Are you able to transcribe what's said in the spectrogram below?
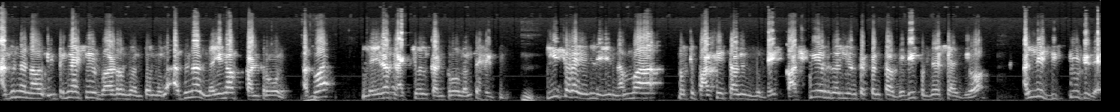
ಅದನ್ನ ನಾವು ಇಂಟರ್ನ್ಯಾಷನಲ್ ಬಾರ್ಡರ್ ಅಂತ ಅದನ್ನ ಲೈನ್ ಆಫ್ ಕಂಟ್ರೋಲ್ ಅಥವಾ ಲೈನ್ ಆಫ್ ಆಕ್ಚುಯಲ್ ಕಂಟ್ರೋಲ್ ಅಂತ ಹೇಳ್ತೀವಿ. ಈ ತರ ಇಲ್ಲಿ ನಮ್ಮ ಮತ್ತು ಪಾಕಿಸ್ತಾನದ ಮಧ್ಯೆ ಕಾಶ್ಮೀರದಲ್ಲಿ ಇರತಕ್ಕಂತ ಗಡಿ ಪ್ರದೇಶ ಇದೆಯೋ ಅಲ್ಲಿ ಡಿಸ್ಪ್ಯೂಟ್ ಇದೆ.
